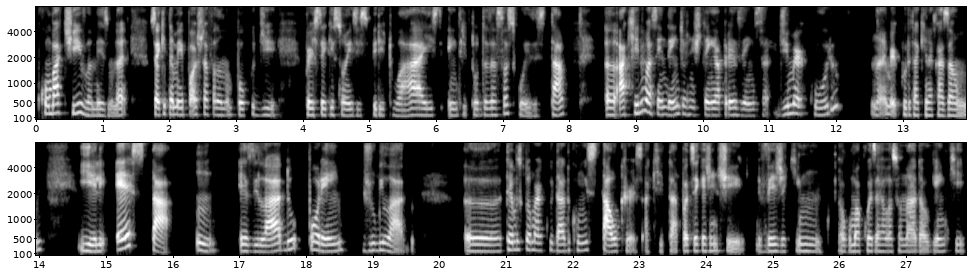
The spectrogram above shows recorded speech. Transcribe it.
combativa mesmo, né? Isso aqui também pode estar falando um pouco de perseguições espirituais, entre todas essas coisas, tá? Uh, aqui no ascendente a gente tem a presença de Mercúrio, né? Mercúrio tá aqui na casa 1, e ele está um exilado, porém jubilado. Uh, temos que tomar cuidado com stalkers aqui, tá? Pode ser que a gente veja aqui um, alguma coisa relacionada a alguém que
